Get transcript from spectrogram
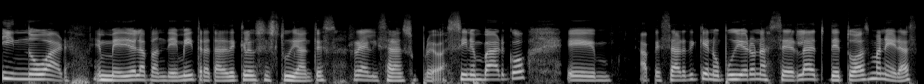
innovar en medio de la pandemia y tratar de que los estudiantes realizaran su prueba. Sin embargo, em, a pesar de que no pudieron hacerla de, todas maneras,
